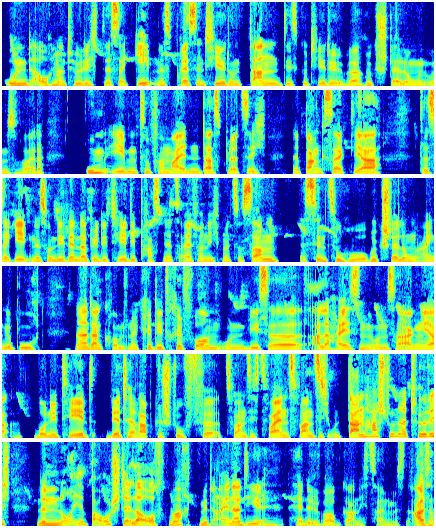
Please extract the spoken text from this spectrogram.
und auch natürlich das Ergebnis präsentiert und dann diskutiert ihr über Rückstellungen und so weiter, um eben zu vermeiden, dass plötzlich eine Bank sagt, ja, das Ergebnis und die Rentabilität, die passen jetzt einfach nicht mehr zusammen. Es sind zu hohe Rückstellungen eingebucht. Na, dann kommt eine Kreditreform und wie sie alle heißen und sagen, ja, Bonität wird herabgestuft für 2022. Und dann hast du natürlich eine neue Baustelle aufgemacht mit einer, die hätte überhaupt gar nicht sein müssen. Also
